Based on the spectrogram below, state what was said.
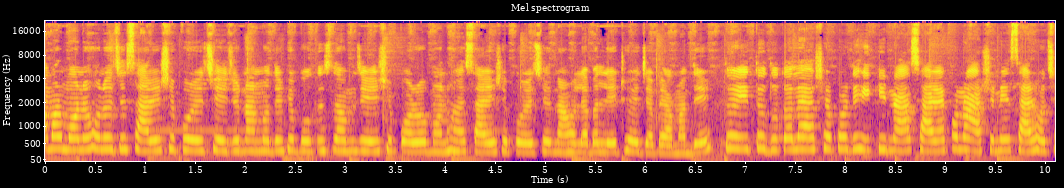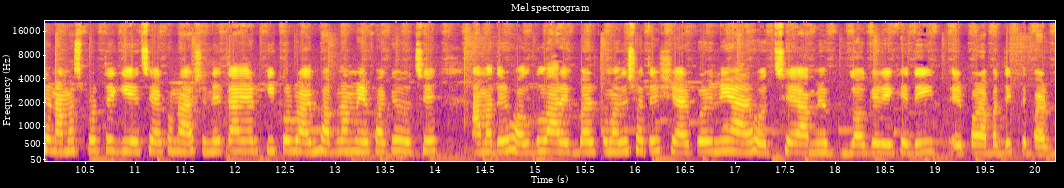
আমার মনে হলো যে স্যার এসে পড়েছে, এই জন্য আমি ওদেরকে বলতেছিলাম যে এসে পড়ো, মনে হয় স্যার এসে পড়েছে, না হলে আবার লেট হয়ে যাবে আমাদের। তো এই তো দোতলায় আসার পর দেখি কি না, স্যার এখনও আসেনি, স্যার হচ্ছে নামাজ পড়তে গিয়েছে, এখনও আসেনি, তাই আর কি করব? আমি ভাবলাম এর ফাঁকে হচ্ছে আমাদের হলগুলো আরেকবার তোমাদের সাথে শেয়ার করে নিই, আর হচ্ছে আমি ব্লগে রেখে দিই, এরপর আবার দেখতে পারব।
